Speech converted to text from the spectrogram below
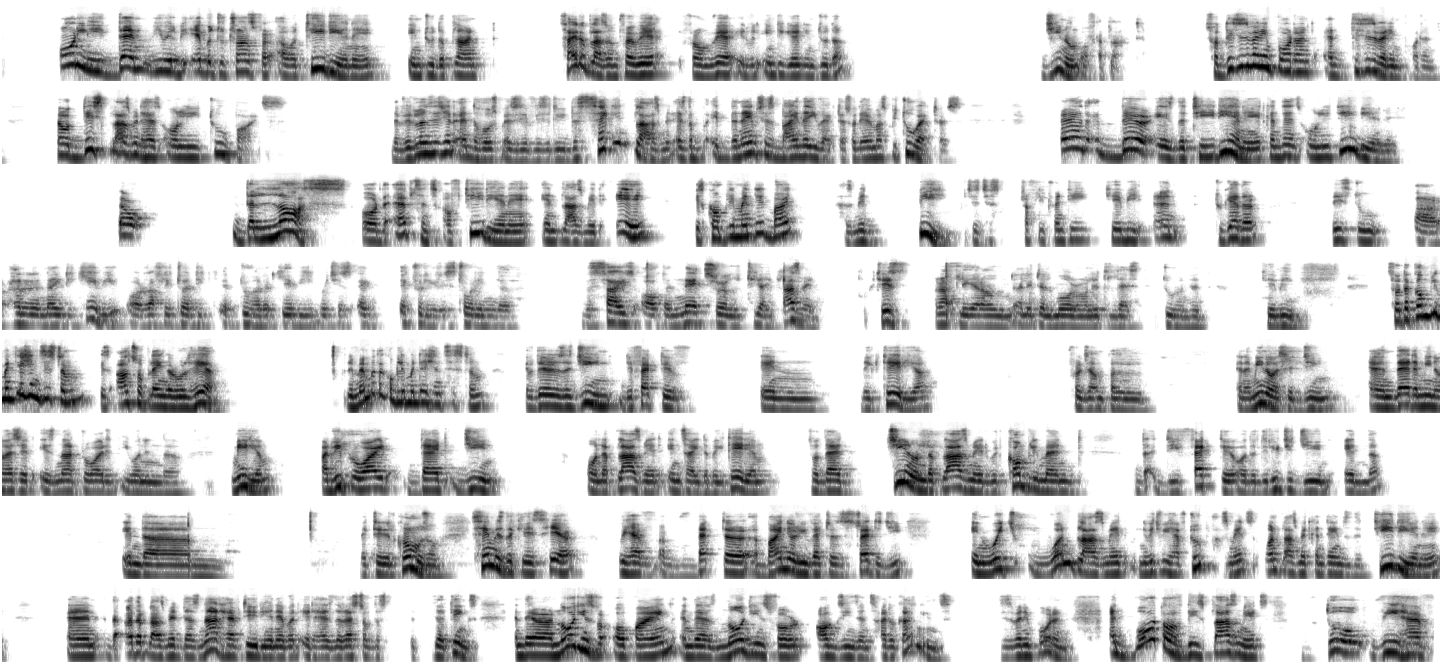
only then we will be able to transfer our tDNA into the plant cytoplasm from where, from where it will integrate into the genome of the plant. So this is very important and this is very important. Now this plasmid has only two parts, the visualization and the host specificity. The second plasmid, as the, it, the name says binary vector, so there must be two vectors. And there is the tDNA, it contains only tDNA. Now, the loss or the absence of tDNA in plasmid A is complemented by plasmid B, which is just roughly 20 kb. And together, these two are 190 kb or roughly 20, uh, 200 kb, which is actually restoring the, the size of the natural TI plasmid, which is roughly around a little more or a little less 200 kb. So the complementation system is also playing a role here. Remember the complementation system, if there is a gene defective in bacteria, for example, an amino acid gene, and that amino acid is not provided even in the medium, but we provide that gene on a plasmid inside the bacterium, so that gene on the plasmid would complement the defective or the deleted gene in the in the um, bacterial chromosome. Same is the case here. We have a vector, a binary vector strategy in which one plasmid, in which we have two plasmids, one plasmid contains the tDNA and the other plasmid does not have tDNA, but it has the rest of the, the things. And there are no genes for opine and there's no genes for auxins and cytokinins. This is very important. And both of these plasmids, though we have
